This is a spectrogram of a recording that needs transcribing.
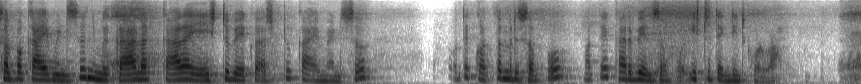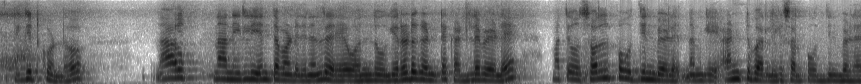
ಸ್ವಲ್ಪ ಕಾಯಿ ಮೆಣಸು, ನಿಮಗೆ ಕಾಲ, ಖಾರ ಎಷ್ಟು ಬೇಕೋ ಅಷ್ಟು ಕಾಯಿ ಮೆಣಸು, ಮತ್ತು ಕೊತ್ತಂಬರಿ ಸೊಪ್ಪು, ಮತ್ತು ಕರಿಬೇವಿನ ಸೊಪ್ಪು ಇಷ್ಟು ತೆಗೆದಿಟ್ಕೊಳ್ಳುವ ತೆಗೆದಿಟ್ಕೊಂಡು ನಾಲ್ಕು ನಾನು ಇಲ್ಲಿ ಎಂತ ಮಾಡಿದ್ದೀನಿ ಅಂದರೆ ಒಂದು ಎರಡು ಗಂಟೆ ಕಡಲೆಬೇಳೆ ಮತ್ತು ಒಂದು ಸ್ವಲ್ಪ ಉದ್ದಿನಬೇಳೆ ನಮಗೆ ಅಂಟು ಬರಲಿಕ್ಕೆ ಸ್ವಲ್ಪ ಉದ್ದಿನಬೇಳೆ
